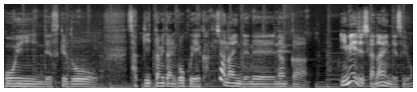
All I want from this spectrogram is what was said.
多いんですけど、さっき言ったみたいに僕絵描きじゃないんでねなんかイメージしかないんですよ。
